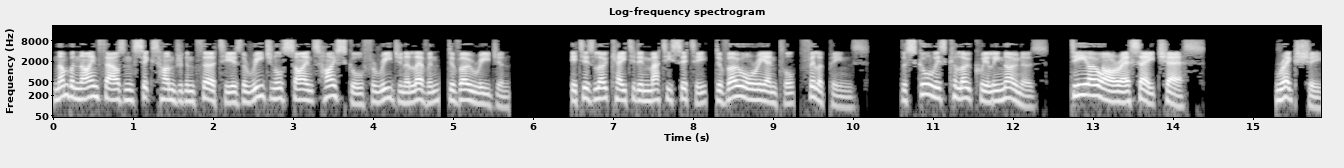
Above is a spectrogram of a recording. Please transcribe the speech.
Number 9630 is the Regional Science High School for Region 11, Davao Region. It is located in Mati City, Davao Oriental, Philippines. The school is colloquially known as DORSHS Regshi,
